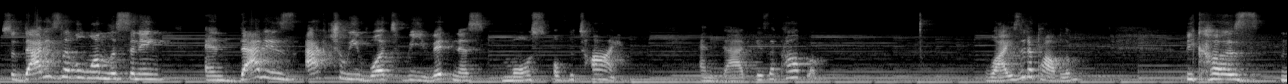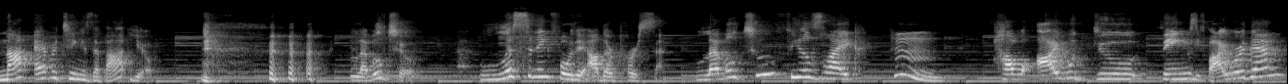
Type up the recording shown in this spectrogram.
So that is level one listening. And that is actually what we witness most of the time. And that is a problem. Why is it a problem? Because not everything is about you. Level two, listening for the other person. Level two feels like, hmm, how I would do things if I were them.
